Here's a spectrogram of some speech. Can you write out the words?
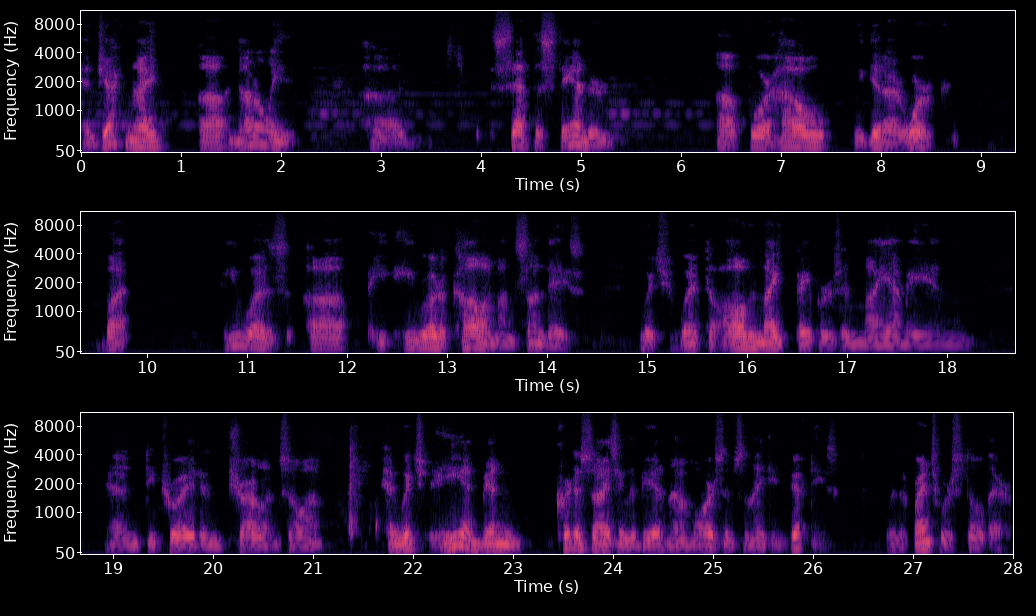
And Jack Knight uh, not only uh, set the standard uh, for how we did our work, but he was uh, he, he wrote a column on Sundays, which went to all the Knight papers in Miami and and Detroit and Charlotte and so on, and which he had been criticizing the Vietnam War since the 1950s, when the French were still there.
